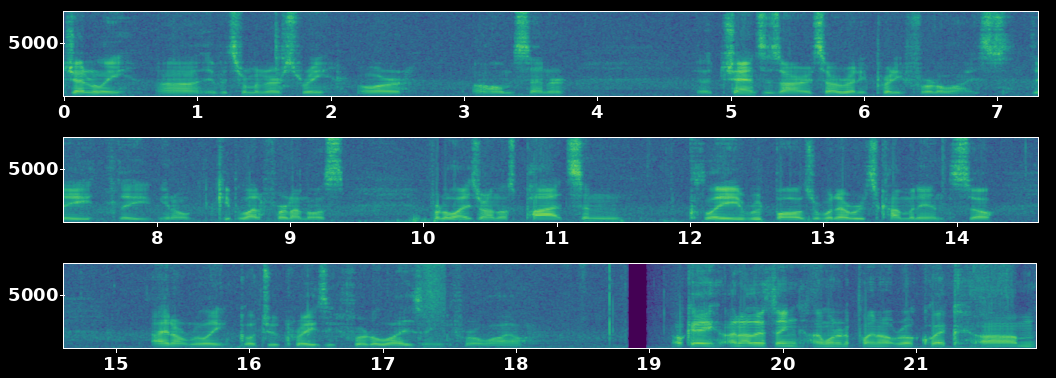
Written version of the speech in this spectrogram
generally, uh, if it's from a nursery or a home center, uh, chances are it's already pretty fertilized. They, they, you know, keep a lot of fertilizer on those fertilizer on those pots and clay root balls or whatever is coming in. So I don't really go too crazy fertilizing for a while. Okay another thing I wanted to point out real quick. Um,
